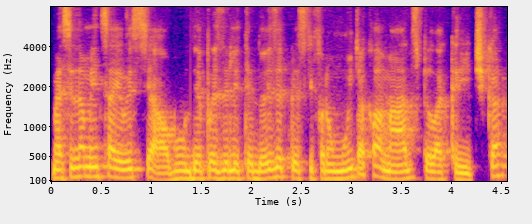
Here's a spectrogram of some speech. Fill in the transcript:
Mas finalmente saiu esse álbum, depois dele ter dois EPs que foram muito aclamados pela crítica.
